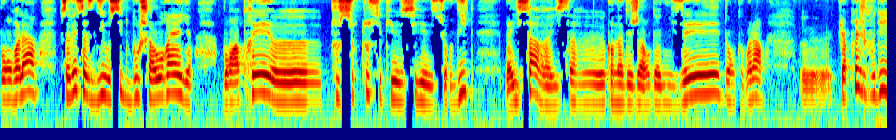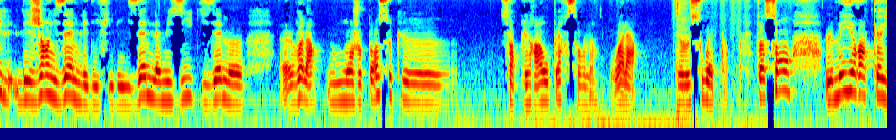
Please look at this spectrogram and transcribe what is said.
bon voilà, vous savez, ça se dit aussi de bouche à oreille. Bon après, euh, tout, surtout ceux qui c'est sur Vic, ben, ils savent, ils savent qu'on a déjà organisé, donc voilà. Euh, puis après, je vous dis, les gens, ils aiment les défilés, ils aiment la musique, ils aiment, euh, euh, voilà. Moi, je pense que ça plaira aux personnes, voilà. Je le souhaite. De toute façon, le meilleur accueil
